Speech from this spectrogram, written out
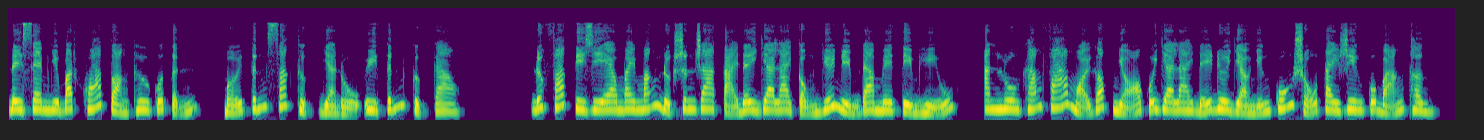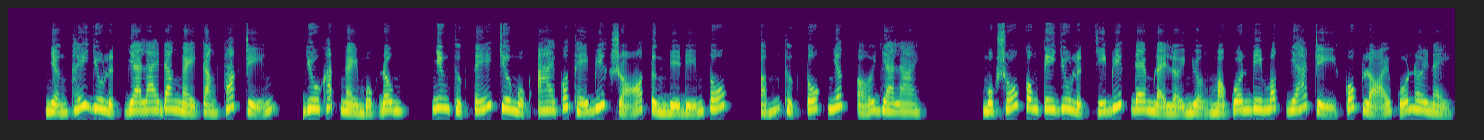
Đây xem như bách khóa toàn thư của tỉnh, bởi tính xác thực và độ uy tín cực cao. Đức phát tgl may mắn được sinh ra tại đây gia lai cộng với niềm đam mê tìm hiểu. Anh luôn khám phá mọi góc nhỏ của gia lai để đưa vào những cuốn sổ tay riêng của bản thân. Nhận thấy du lịch gia lai đang ngày càng phát triển, du khách ngày một đông, nhưng thực tế chưa một ai có thể biết rõ từng địa điểm tốt, ẩm thực tốt nhất ở gia lai một số công ty du lịch chỉ biết đem lại lợi nhuận mà quên đi mất giá trị cốt lõi của nơi này.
